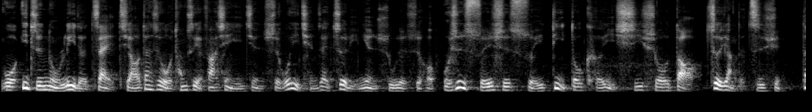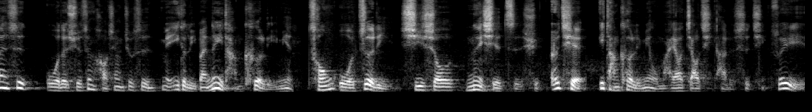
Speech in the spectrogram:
我一直努力的在教，但是我同时也发现一件事：我以前在这里念书的时候，我是随时随地都可以吸收到这样的资讯。但是我的学生好像就是每一个礼拜那一堂课里面，从我这里吸收那些资讯，而且一堂课里面我们还要教其他的事情，所以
